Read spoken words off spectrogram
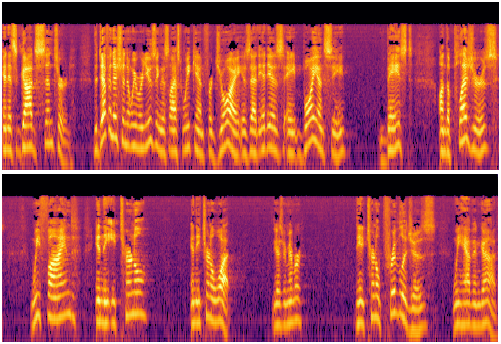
and it's God centered. The definition that we were using this last weekend for joy is that it is a buoyancy based on the pleasures we find in the eternal in the eternal what? You guys remember? The eternal privileges we have in God.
